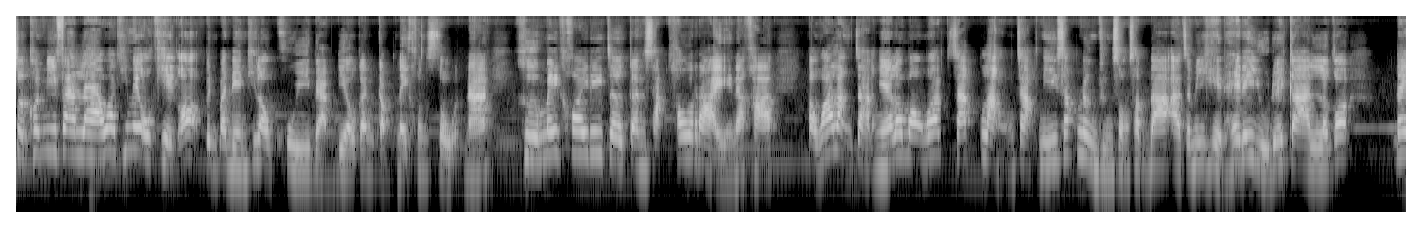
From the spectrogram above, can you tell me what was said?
ส่วนคนมีแฟนแล้วอะที่ไม่โอเค ก็เป็นประเด็นที่เราคุยแบบเดียวกันกับในคนโสดนะ คือไม่ค่อยได้เจอกันสักเท่าไหร่นะคะแต่ว่าหลังจากนี้เรามองว่าสักหลังจากนี้สักหนึ่งถึงสองสัปดาห์อาจจะมีเหตุให้ได้อยู่ด้วยกัน แล้วก็ได้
